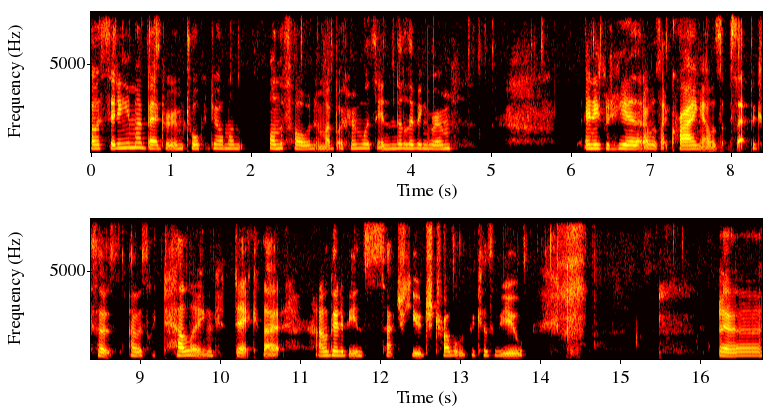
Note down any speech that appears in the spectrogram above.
I was sitting in my bedroom talking to him on, on the phone, and my boyfriend was in the living room. And he could hear that I was like crying. I was upset because I was I was like telling Dick that I'm gonna be in such huge trouble because of you. Uh,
